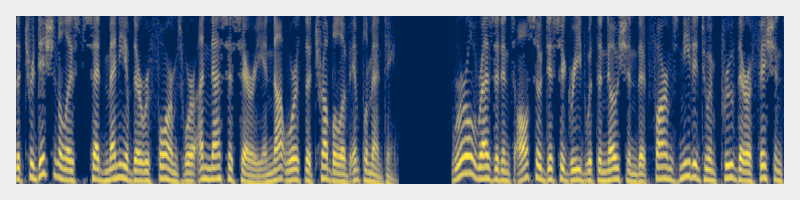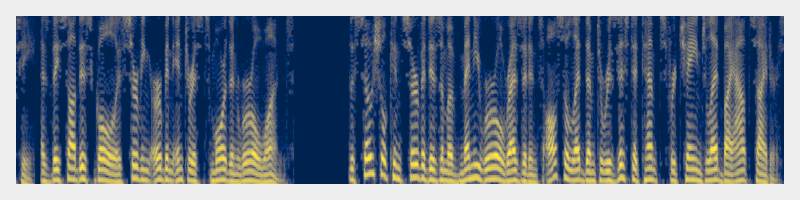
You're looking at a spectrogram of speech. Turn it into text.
The traditionalists said many of their reforms were unnecessary and not worth the trouble of implementing. Rural residents also disagreed with the notion that farms needed to improve their efficiency, as they saw this goal as serving urban interests more than rural ones. The social conservatism of many rural residents also led them to resist attempts for change led by outsiders.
